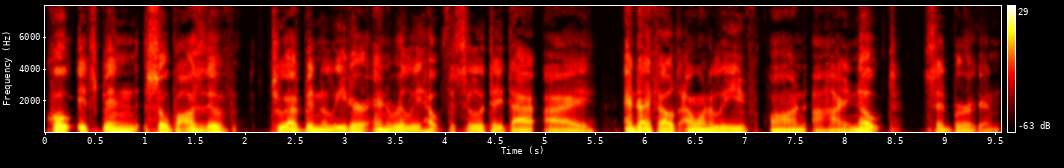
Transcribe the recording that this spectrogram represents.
Quote, it's been so positive to have been the leader and really help facilitate that. I and I felt I want to leave on a high note, said Bergen.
